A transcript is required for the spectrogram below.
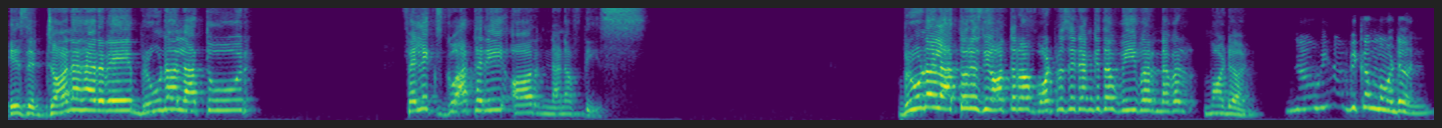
Is it Donna Haraway, Bruno Latour, Felix Guattari, or none of these? Bruno Latour is the author of what was it, Ankita? We were never modern. Now we have become modern.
